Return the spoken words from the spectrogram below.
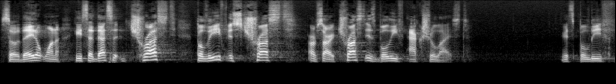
So they don't want to. He said that's it. Trust, belief is trust. Or sorry, trust is belief actualized. It's belief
